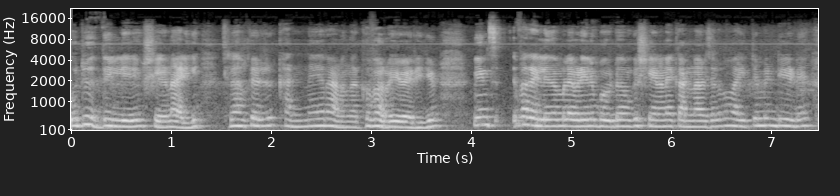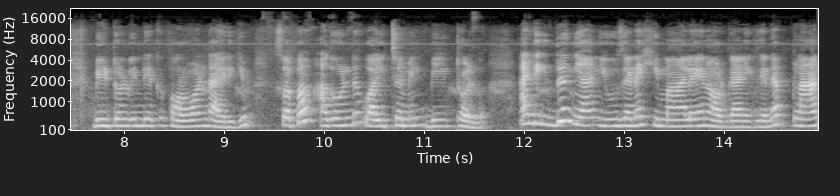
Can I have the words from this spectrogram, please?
ഒരു ഇതില്ലെങ്കിലും ക്ഷീണമായിരിക്കും ചില ആൾക്കാർ ഒരു കണ്ണേറാണെന്നൊക്കെ പറയുമായിരിക്കും മീൻസ് പറയില്ലേ നമ്മൾ എവിടെയെങ്കിലും പോയിട്ട് നമുക്ക് ക്ഷീണമായി കണ്ണാൽ ചിലപ്പോൾ വൈറ്റമിൻ ഡിയുടെ ബി ട്വൽവിന്റെ ഒക്കെ കുറവുണ്ടായിരിക്കും. സോ അപ്പം അതുകൊണ്ട് വൈറ്റമിൻ ബി ട്വൽവ് ആൻഡ് ഇത് ഞാൻ യൂസ് ചെയ്യണ ഹിമാലയൻ ഓർഗാനിക്സിന്റെ പ്ലാൻ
